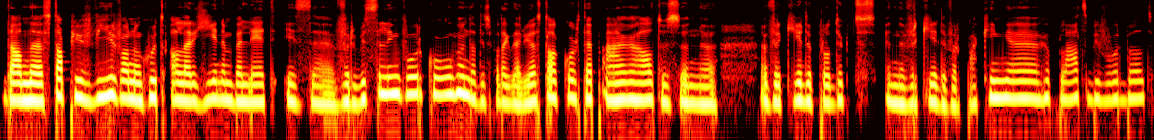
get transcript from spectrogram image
Dan stapje vier van een goed allergenenbeleid is verwisseling voorkomen. Dat is wat ik daar juist al kort heb aangehaald. Dus een een verkeerde product in een verkeerde verpakking geplaatst, bijvoorbeeld.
